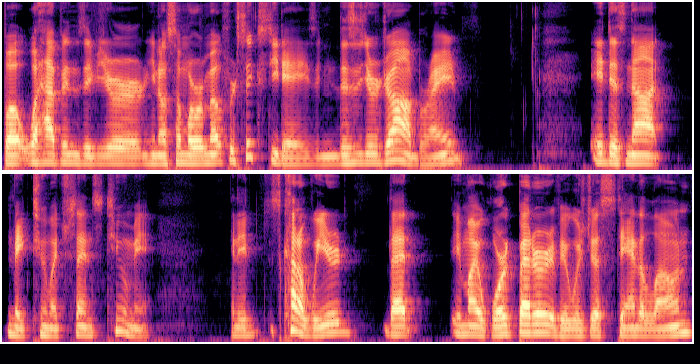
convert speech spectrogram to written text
but what happens if you're, you know, somewhere remote for 60 days and this is your job, right? It does not make too much sense to me. And it's kind of weird that it might work better if it was just standalone.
